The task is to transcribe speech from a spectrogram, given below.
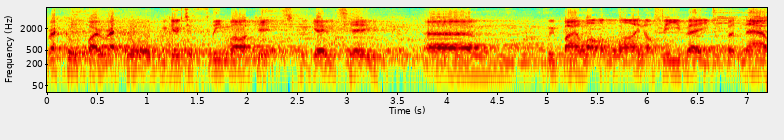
record by record. We go to flea markets, we go to, um, we buy a lot online off eBay, but now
